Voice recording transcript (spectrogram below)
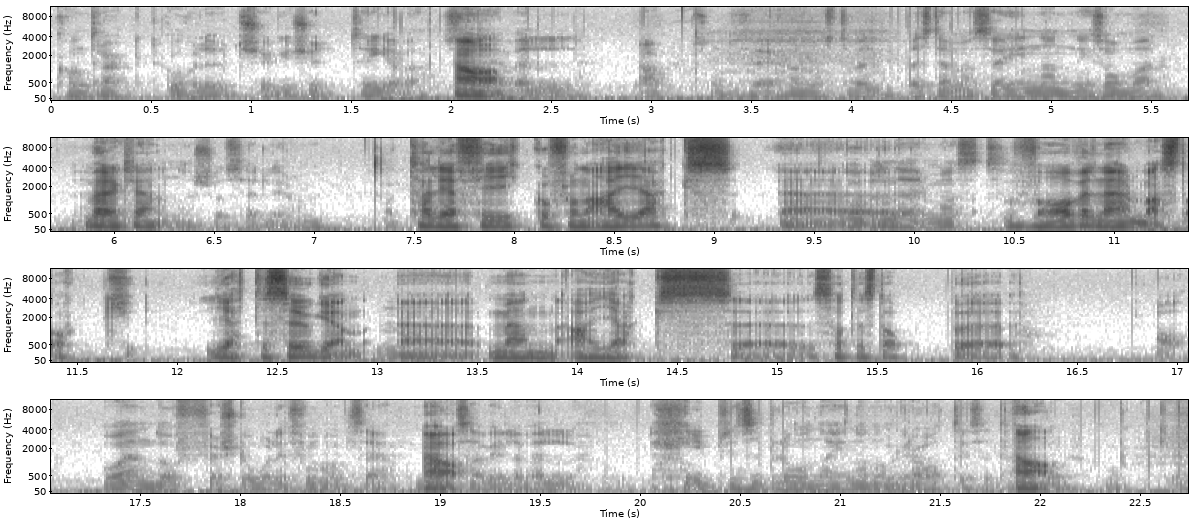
kontrakt går väl ut 2023 va? Så Ja. väl, ja, som du säger, han måste väl bestämma sig innan i sommar. Verkligen. Annars så säljer de. Tagliafico från Ajax Var väl närmast. var väl närmast och jättesugen. Mm. Eh, men Ajax eh, satte stopp. Eh, Och ändå förståeligt får man väl säga. Ja. Barca ville väl i princip låna in honom gratis ett Ja. Och, eh,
